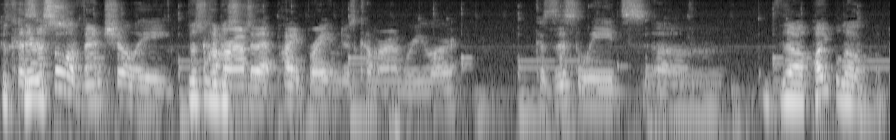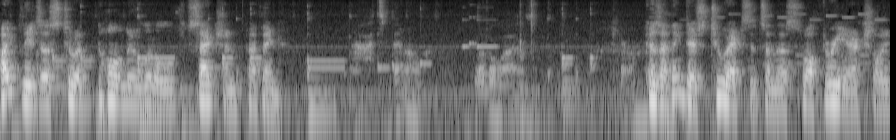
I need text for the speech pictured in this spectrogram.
because this will eventually This come us- around to that pipe, right, and just come around where you are. Because this leads. Um, The pipe, the pipe leads us to a whole new little section, I think. ah, it's been a little while. Because I think there's two exits in this. Well, three actually.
